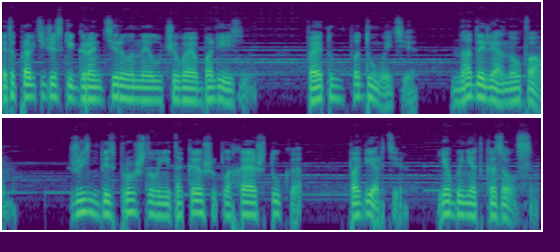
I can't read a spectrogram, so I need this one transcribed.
Это практически гарантированная лучевая болезнь. Поэтому подумайте, надо ли оно вам. Жизнь без прошлого не такая уж и плохая штука. Поверьте, я бы не отказался.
